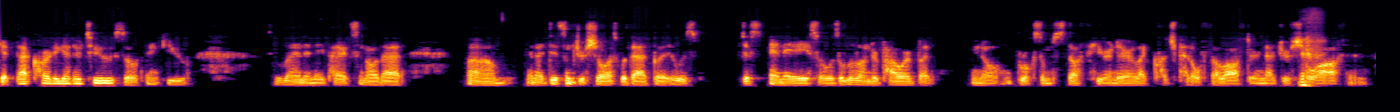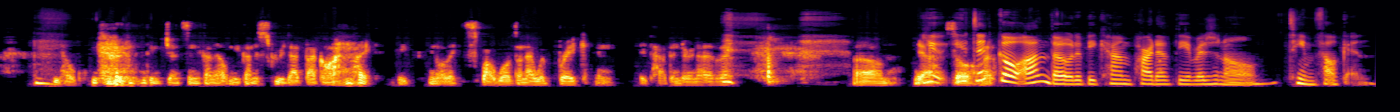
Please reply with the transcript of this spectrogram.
get that car together too. So thank you to Len and Apex and all that. Um, and I did some drift show offs with that, but it was just NA. So it was a little underpowered, but you know, broke some stuff here and there, like clutch pedal fell off during that drift show off and he helped. I think Jensen kind of helped me kind of screw that back on. Like, you know, like spot welds on that would break, and it happened during that event. um, yeah. you, so you did uh, go on though to become part of the original Team Falken,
